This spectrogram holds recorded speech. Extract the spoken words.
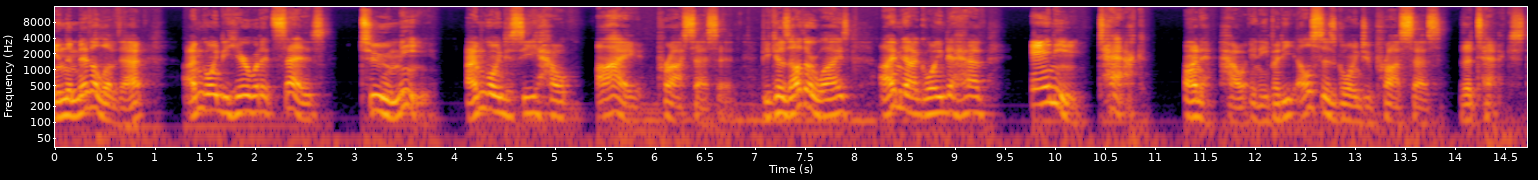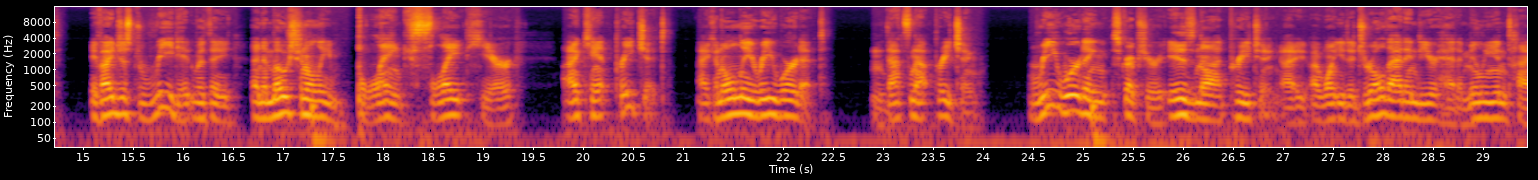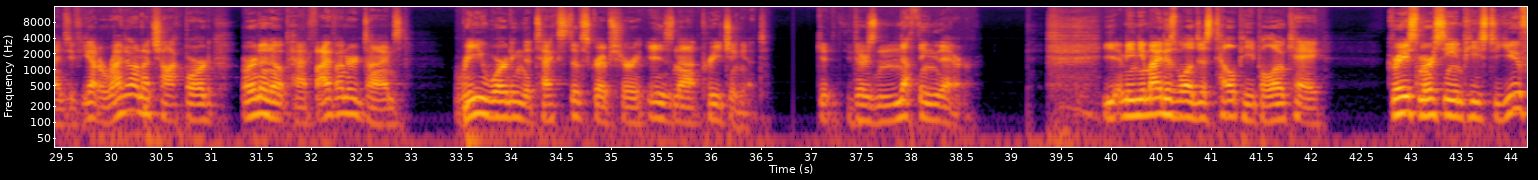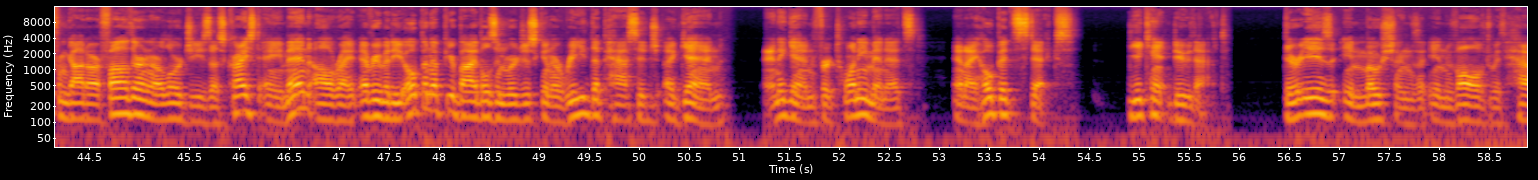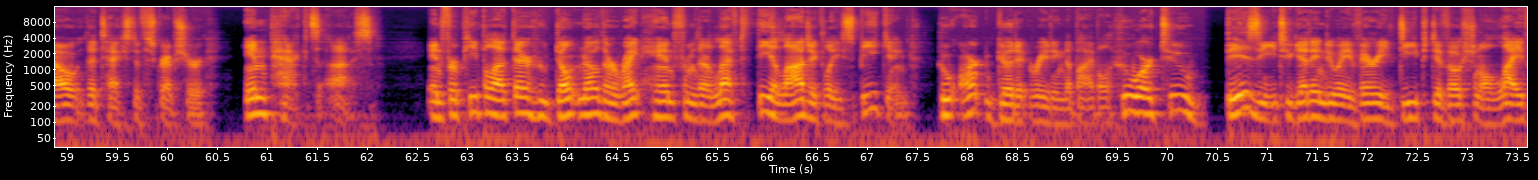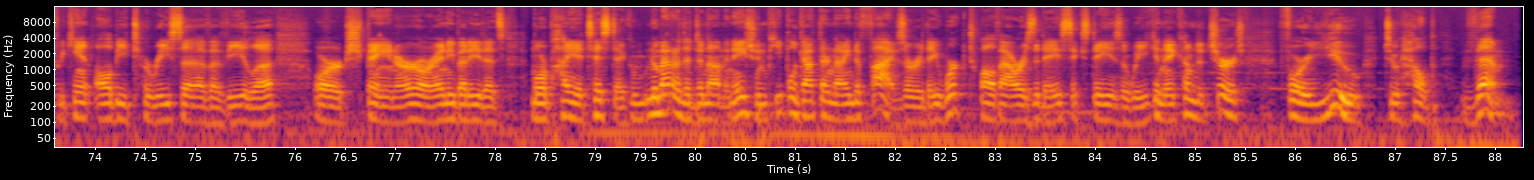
in the middle of that, I'm going to hear what it says to me. I'm going to see how I process it because otherwise, I'm not going to have any tack on how anybody else is going to process the text. If I just read it with a, an emotionally blank slate here, I can't preach it. I can only reword it. That's not preaching. Rewording scripture is not preaching. I, I want you to drill that into your head a million times. If you got to write it on a chalkboard or in a notepad 500 times, rewording the text of scripture is not preaching it. There's nothing there. I mean, you might as well just tell people, okay, grace, mercy, and peace to you from God our Father and our Lord Jesus Christ. Amen. All right, everybody, open up your Bibles and we're just going to read the passage again and again for 20 minutes, and I hope it sticks. You can't do that. There is emotions involved with how the text of Scripture impacts us. And for people out there who don't know their right hand from their left, theologically speaking, who aren't good at reading the Bible, who are too busy to get into a very deep devotional life. We can't all be Teresa of Avila or Spener or anybody that's more pietistic. No matter the denomination, people got their nine to fives or they work 12 hours a day, six days a week, and they come to church for you to help them.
